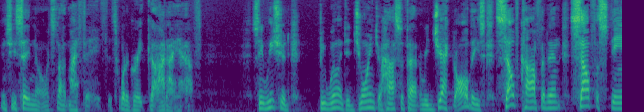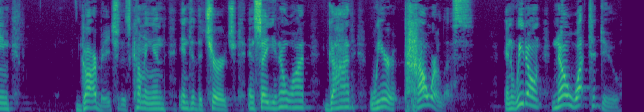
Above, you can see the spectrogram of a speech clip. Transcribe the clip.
And she'd say, No, it's not my faith. It's what a great God I have. See, we should be willing to join Jehoshaphat and reject all these self-confident, self-esteem garbage that's coming in into the church and say, you know what? God, we're powerless and we don't know what to do.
